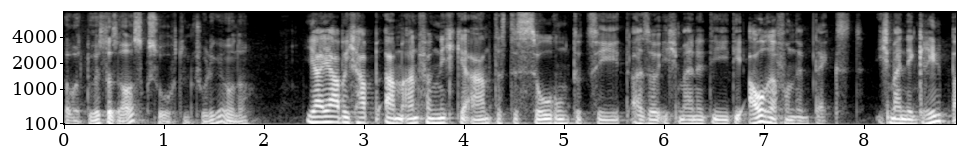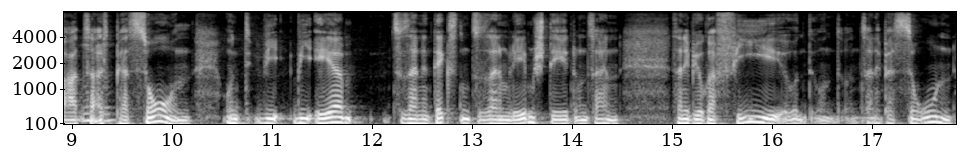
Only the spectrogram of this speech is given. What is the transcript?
Aber du hast das ausgesucht, entschuldige, oder? ja, ja, aber ich habe am Anfang nicht geahnt, dass das so runterzieht. Also ich meine die, die Aura von dem Text. Ich meine den Grillparzer als Person und wie, wie er zu seinen Texten, zu seinem Leben steht und sein, seine Biografie und, und, und seine Person,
